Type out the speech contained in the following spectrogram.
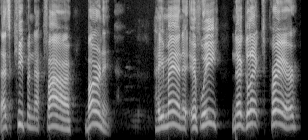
That's keeping that fire burning. Amen. If we neglect prayer,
